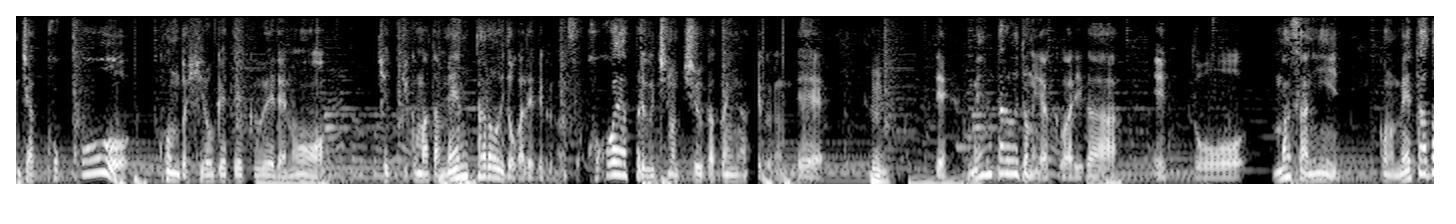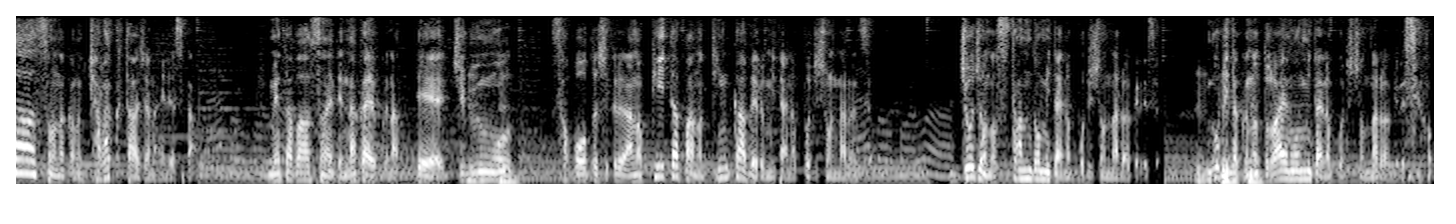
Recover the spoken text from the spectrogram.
じゃあここを今度広げていく上での、結局またメンタロイドが出てくるんですよ。ここがやっぱりうちの中核になってくるんで、うん。で、メンタロイドの役割が、えっと、まさに、このメタバースの中のキャラクターじゃないですか。メタバース内で仲良くなって、自分をサポートしてくれる、あの、ピーターパンのティンカーベルみたいなポジションになるんですよ。ジョジョのスタンドみたいなポジションになるわけですよ。のび太くんのドラえもんみたいなポジションになるわけですよ。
